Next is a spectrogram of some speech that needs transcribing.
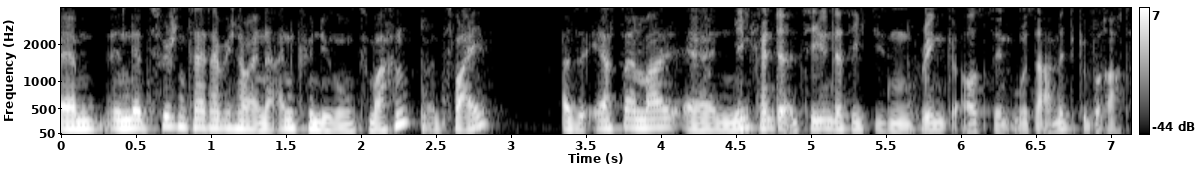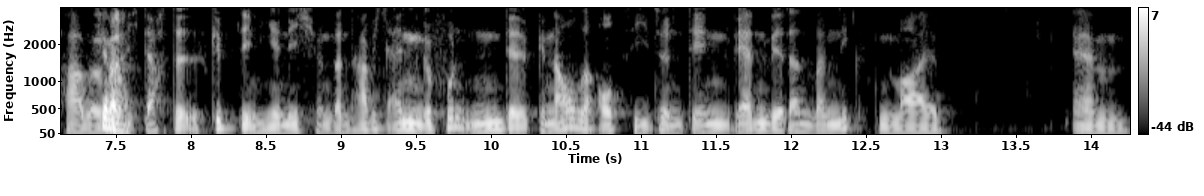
Ähm, in der Zwischenzeit habe ich noch eine Ankündigung zu machen. Zwei. Also erst einmal, äh, Ich könnte erzählen, dass ich diesen Drink aus den USA mitgebracht habe, Genau. weil ich dachte, es gibt den hier nicht. Und dann habe ich einen gefunden, der genauso aussieht und den werden wir dann beim nächsten Mal ähm,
